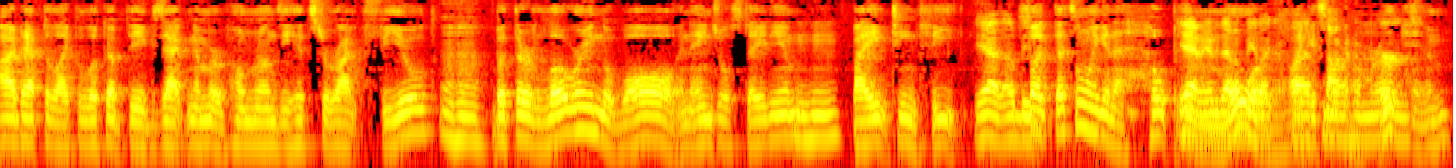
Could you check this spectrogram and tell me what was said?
I'd have to like look up the exact number of home runs he hits to right field, uh-huh. but they're lowering the wall in Angel Stadium mm-hmm. by 18 feet. Yeah, that'll be so like that's only going to help yeah, him maybe that'll be like, like it's not going to hurt runs. him.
